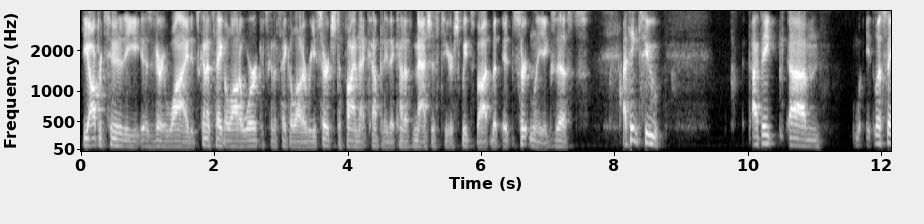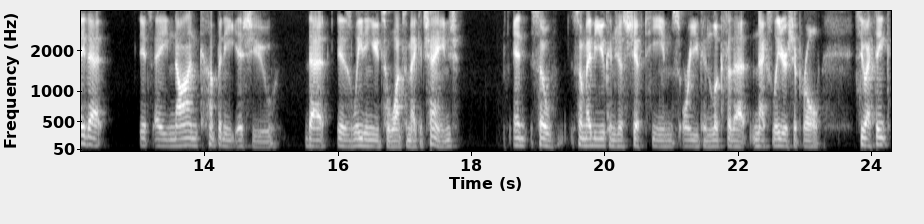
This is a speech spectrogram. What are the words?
the opportunity is very wide. It's going to take a lot of work. It's going to take a lot of research to find that company that kind of matches to your sweet spot, but it certainly exists. I think too. I think um, let's say that it's a non-company issue that is leading you to want to make a change and so so maybe you can just shift teams or you can look for that next leadership role. To i think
